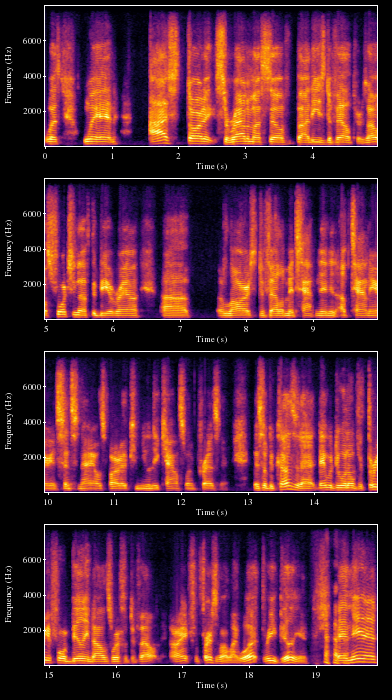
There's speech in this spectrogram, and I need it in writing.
was when I started surrounding myself by these developers. I was fortunate enough to be around uh, large developments happening in uptown area in Cincinnati. I was part of the community council and president. And so because of that, they were doing over three or four billion dollars worth of development. All right. So first of all, like what? Three billion. and then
